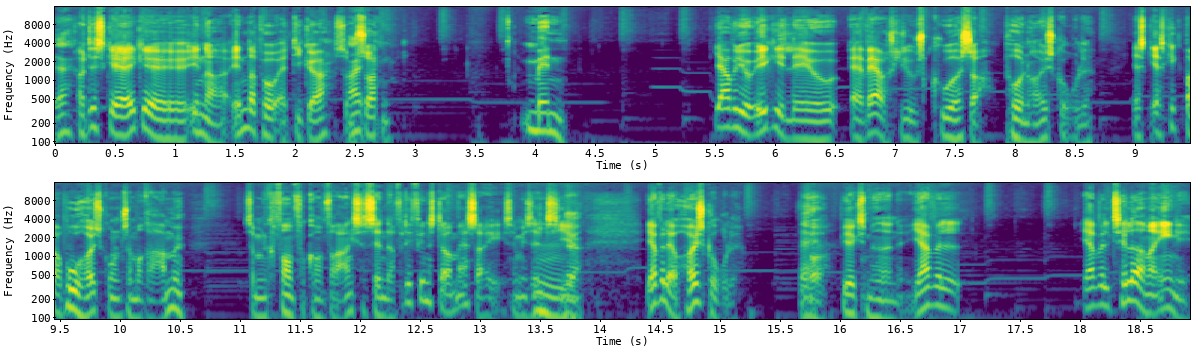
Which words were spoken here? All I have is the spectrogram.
Ja. Og det skal jeg ikke øh, ind og ændre på, at de gør som Nej. Sådan. Men jeg vil jo ikke lave erhvervslivskurser på en højskole. Jeg skal, jeg skal ikke bare bruge højskolen som ramme, som en form for konferencecenter, for det findes der jo masser af, som I selv Mm. mm. siger. Jeg vil lave højskole Ja. for virksomhederne. Jeg vil, jeg vil tillade mig egentlig,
